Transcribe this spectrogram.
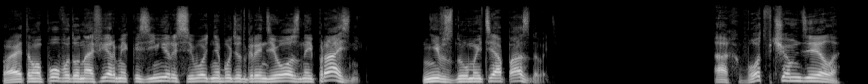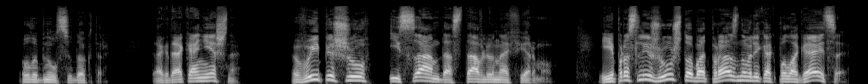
По этому поводу на ферме Казимира сегодня будет грандиозный праздник. Не вздумайте опаздывать». «Ах, вот в чем дело», — улыбнулся доктор. «Тогда, конечно. Выпишу и сам доставлю на ферму. И прослежу, чтобы отпраздновали, как полагается.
